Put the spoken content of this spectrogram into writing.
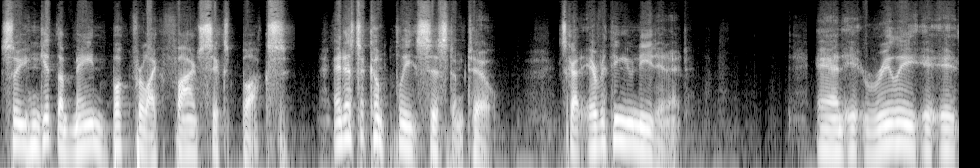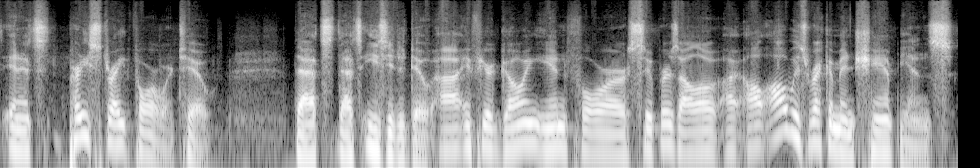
So you can get the main book for like five, six bucks. And it's a complete system too. It's got everything you need in it. And it really, it, it and it's pretty straightforward too. That's that's easy to do. Uh, if you're going in for supers, I'll I'll always recommend champions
